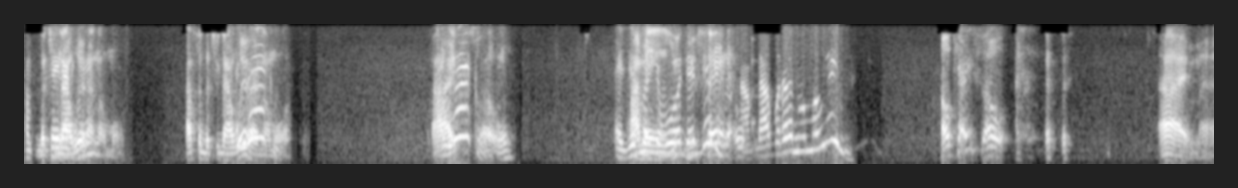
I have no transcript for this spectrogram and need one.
made. But you're not with her no more. I said, but you're not with her no more. All right, Exactly. so It's just I like mean, the you that saying did. that- I'm not with her no more neither. okay, so all right, man.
